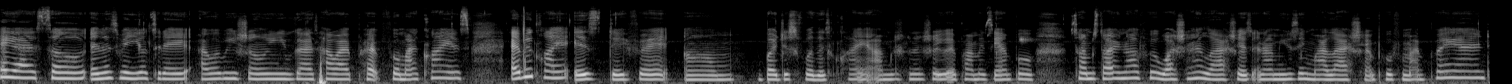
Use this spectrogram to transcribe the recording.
Hey guys, so in this video today, I will be showing you guys how I prep for my clients. Every client is different, um, but just for this client, I'm just going to show you a prime example. So I'm starting off with washing her lashes, and I'm using my lash shampoo from my brand,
